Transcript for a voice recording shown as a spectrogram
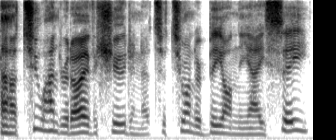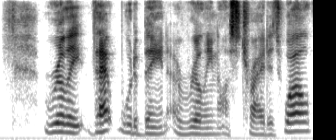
uh, 200 overshoot and it's a 200b on the AC really that would have been a really nice trade as well.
